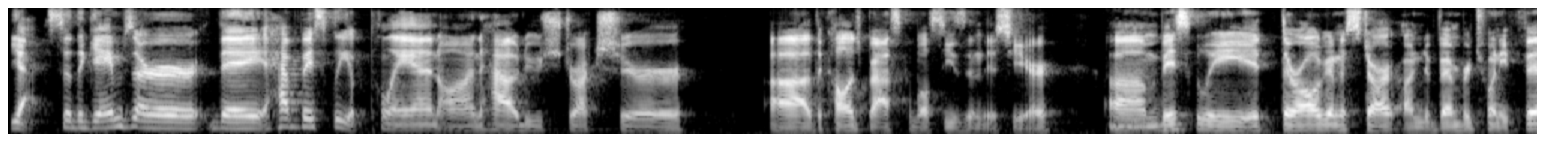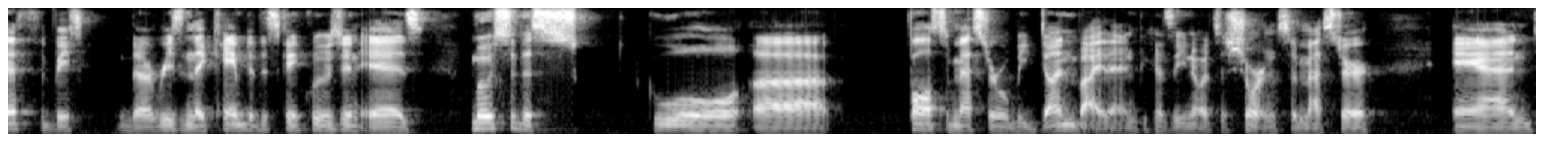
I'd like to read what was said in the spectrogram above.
Yeah, so the games are they have basically a plan on how to structure uh, the college basketball season this year. Um, basically, it, they're all going to start on November 25th. The, base, the reason they came to this conclusion is most of the school uh, fall semester will be done by then because you know it's a shortened semester, and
